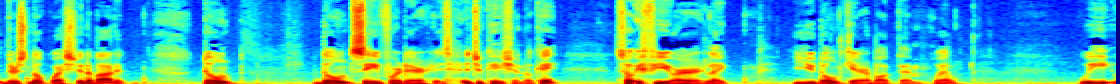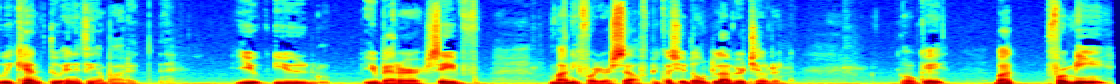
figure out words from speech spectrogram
there's no question about it. Don't don't save for their education, okay? So if you are like you don't care about them, well, we we can't do anything about it. You you you better save money for yourself because you don't love your children. Okay? But for me,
